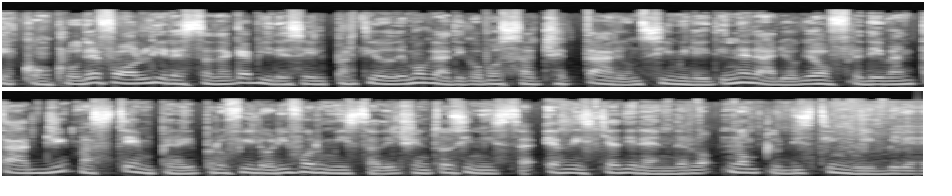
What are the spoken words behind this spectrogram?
E conclude Folli, resta da capire se il Partito Democratico possa accettare un simile itinerario che offre dei vantaggi ma stempera il profilo riformista del centrosinistra e rischia di renderlo non più distinguibile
